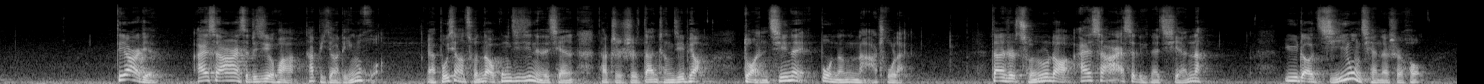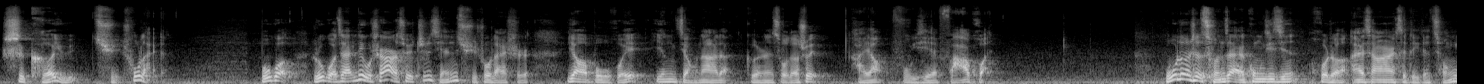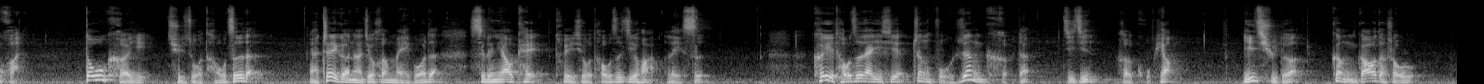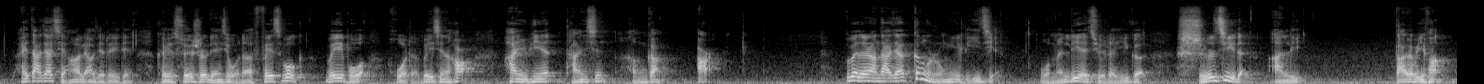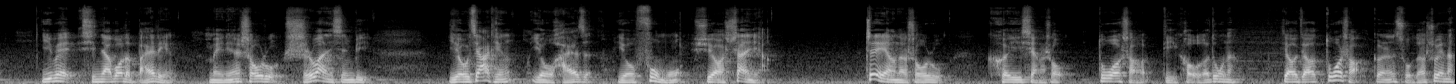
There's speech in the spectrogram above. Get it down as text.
第二点，SRS 的计划它比较灵活，哎，不像存到公积金里的钱，它只是单程机票，短期内不能拿出来。但是存入到 SRS 里的钱呢，遇到急用钱的时候。是可以取出来的，不过如果在六十二岁之前取出来时，要补回应缴纳的个人所得税，还要付一些罚款。无论是存在公积金或者 SRS 里的存款，都可以去做投资的。啊，这个呢就和美国的 401k 退休投资计划类似，可以投资在一些政府认可的基金和股票，以取得更高的收入。哎，大家想要了解这一点，可以随时联系我的 Facebook、微博或者微信号，汉语拼音谭鑫横杠二。为了让大家更容易理解，我们列举了一个实际的案例。打个比方，一位新加坡的白领每年收入十万新币，有家庭、有孩子、有父母需要赡养，这样的收入可以享受多少抵扣额度呢？要交多少个人所得税呢？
